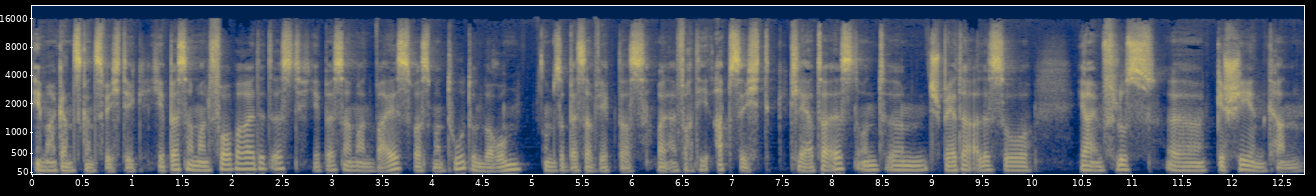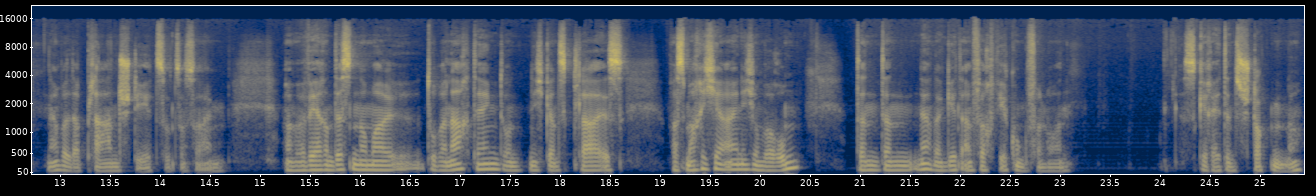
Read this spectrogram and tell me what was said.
immer ganz, ganz wichtig. Je besser man vorbereitet ist, je besser man weiß, was man tut und warum, umso besser wirkt das, weil einfach die Absicht geklärter ist und ähm, später alles so ja im Fluss äh, geschehen kann, ne, weil der Plan steht sozusagen. Wenn man währenddessen nochmal drüber nachdenkt und nicht ganz klar ist, was mache ich hier eigentlich und warum, dann, dann, ja, dann geht einfach Wirkung verloren. Das gerät ins Stocken, ne?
